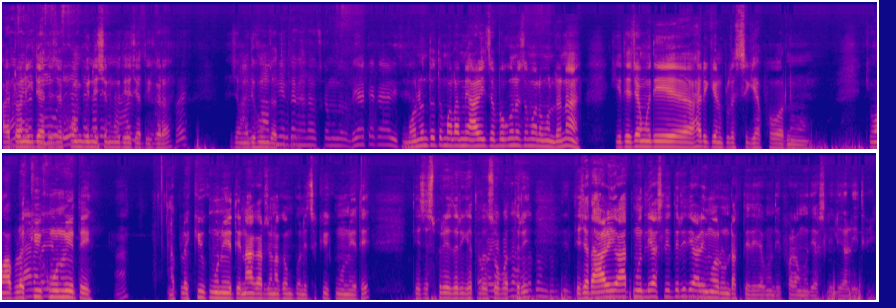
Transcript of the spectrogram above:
आयटॉनिक द्या त्याच्या attack कॉम्बिनेशन आले मध्ये ह्याच्यात हे करा. होय? ह्याच्यामध्ये होऊन जाते म्हणून तर तुम्हाला मी आळीचं बघूनच मला म्हणलं ना की त्याच्यामध्ये हरिकेन प्लसची घ्या फवारणी म्हणून. किंवा आपलं क्विक म्हणून येतो. आपलं क्विक म्हणून येते नागार्जुना कंपनीचं क्विक म्हणून येते. त्याचं स्प्रे जरी घेतलं सोबत तरी त्याच्यात आळी आतमधली असली तरी ती आळी मारून टाकते त्याच्यामध्ये फळामध्ये असलेली आळी ती.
